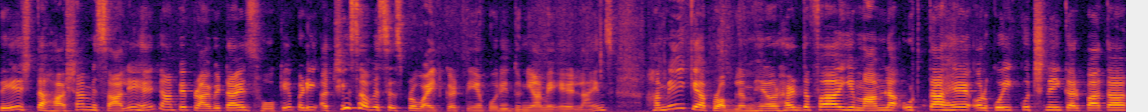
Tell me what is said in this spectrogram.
बेश तहाशा मिसालें हैं जहाँ पे प्राइवेटाइज हो के बड़ी अच्छी सर्विसेज़ प्रोवाइड करती हैं पूरी दुनिया में एयरलाइंस हमें क्या प्रॉब्लम है? और हर दफ़ा ये मामला उठता है और कोई कुछ नहीं कर पाता।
